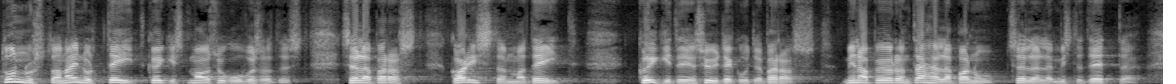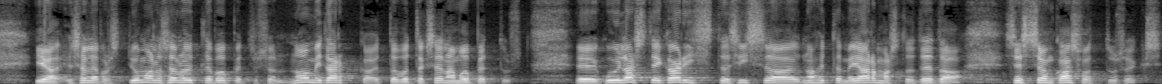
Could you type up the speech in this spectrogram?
tunnustan ainult teid kõigist maa suguvõsadest, sellepärast karistan ma teid kõigi teie süütegude pärast. mina pööran tähelepanu sellele, mis te teete. ja sellepärast jumala sõna ütleb õpetus on noomi tarka, et ta võtaks enam õpetust. kui last ei karista, siis sa noh, ütleme, ei armasta teda, sest see on kasvatuseks.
